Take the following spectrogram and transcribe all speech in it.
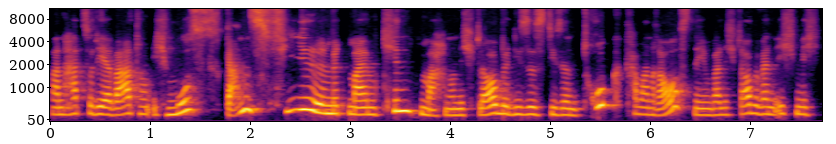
man hat so die Erwartung, ich muss ganz viel mit meinem Kind machen. Und ich glaube, dieses, diesen Druck kann man rausnehmen, weil ich glaube, wenn ich mich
